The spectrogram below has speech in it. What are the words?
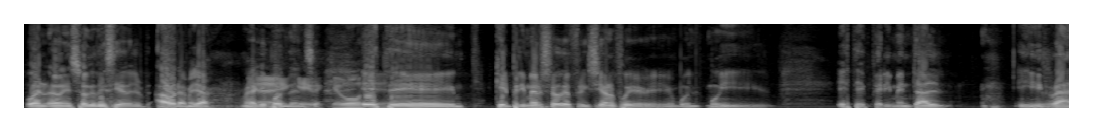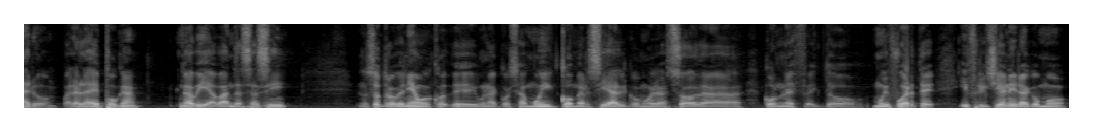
Bueno, eso que decía, del- ahora mirá, mirá Eh, qué potencia. qué voz, ¿eh? este, Que el primer show de Fricción fue muy, muy, este, experimental y raro para la época. No había bandas así. Nosotros veníamos de una cosa muy comercial como era Soda, con un efecto muy fuerte, y Fricción era como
